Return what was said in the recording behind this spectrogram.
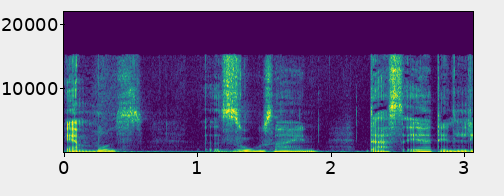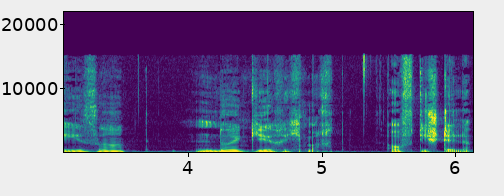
Er muss so sein, dass er den Leser neugierig macht auf die Stelle.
